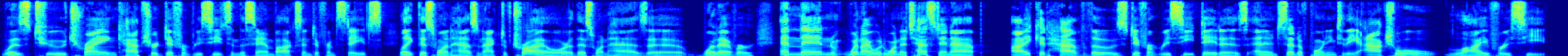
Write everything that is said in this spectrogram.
was to try and capture different receipts in the sandbox in different states. Like this one has an active trial or this one has a whatever. And then when I would want to test an app, I could have those different receipt datas and instead of pointing to the actual live receipt,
